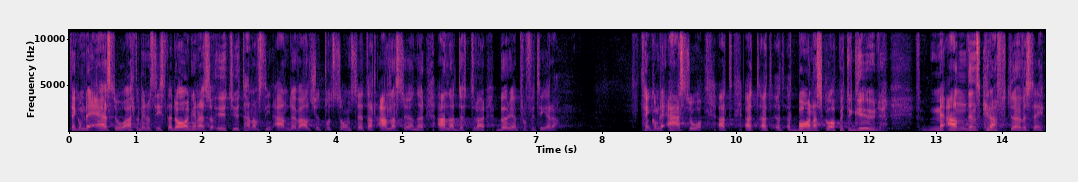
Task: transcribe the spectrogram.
Tänk om det är så att de de sista dagarna så utgjuter han av sin ande över allt kött på ett sådant sätt att alla söner, alla döttrar börjar profetera. Tänk om det är så att, att, att, att, att barnaskapet till Gud med andens kraft över sig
